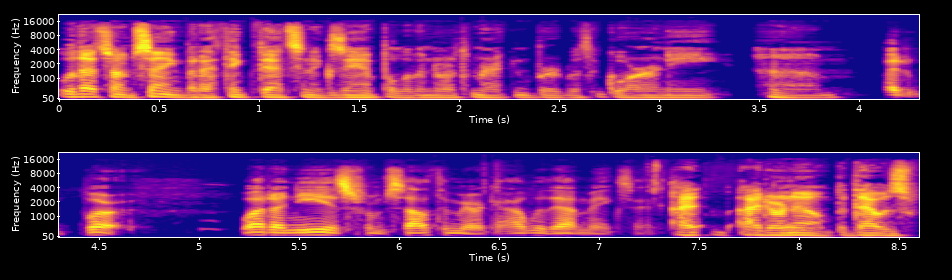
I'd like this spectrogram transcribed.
Well, that's what I'm saying, but I think that's an example of a North American bird with a Guarani. Um, But Guarani is from South America. How would that make sense? I I don't know, but that was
